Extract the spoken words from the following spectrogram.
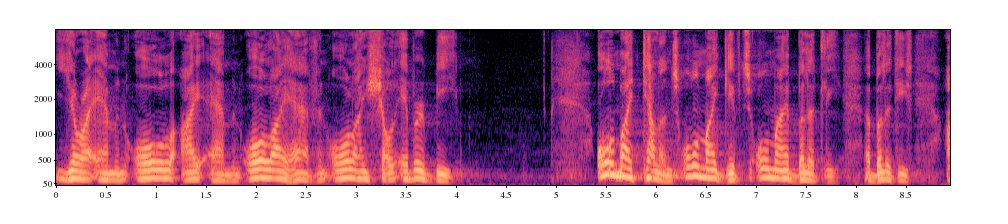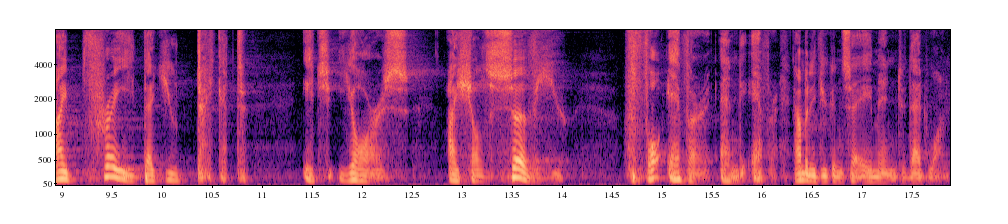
here I am, and all I am, and all I have, and all I shall ever be. All my talents, all my gifts, all my ability, abilities, I pray that you take it. It's yours. I shall serve you forever and ever. How many of you can say amen to that one?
